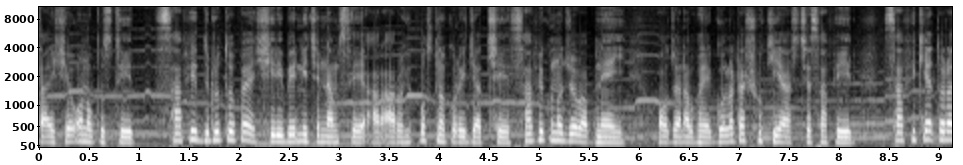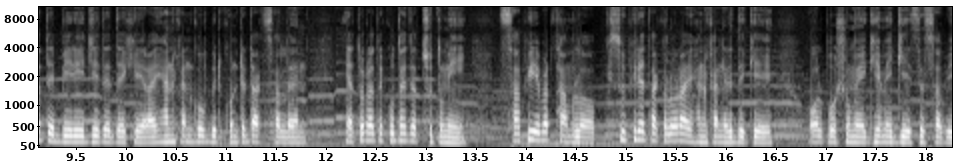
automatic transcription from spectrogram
তাই সে অনুপস্থিত। সাফি দ্রুত পায়ে সিঁড়ি বেয়ে নিচে নামছে আর আরোহী প্রশ্ন করেই যাচ্ছে, সাফি কোনো জবাব নেই। অজানা ভয়ে গলাটা শুকিয়ে আসছে সাফির। সাফিকে এত রাতে বেরিয়ে যেতে দেখে রাইহান খান গম্ভীর কণ্ঠে ডাক ছাড়লেন, এত রাতে কোথায় যাচ্ছ তুমি? সাফি এবার থামলো, পিছু ফিরে তাকালো রাইহান খানের দিকে। অল্প সময়ে ঘেমে গিয়েছে সাফি।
